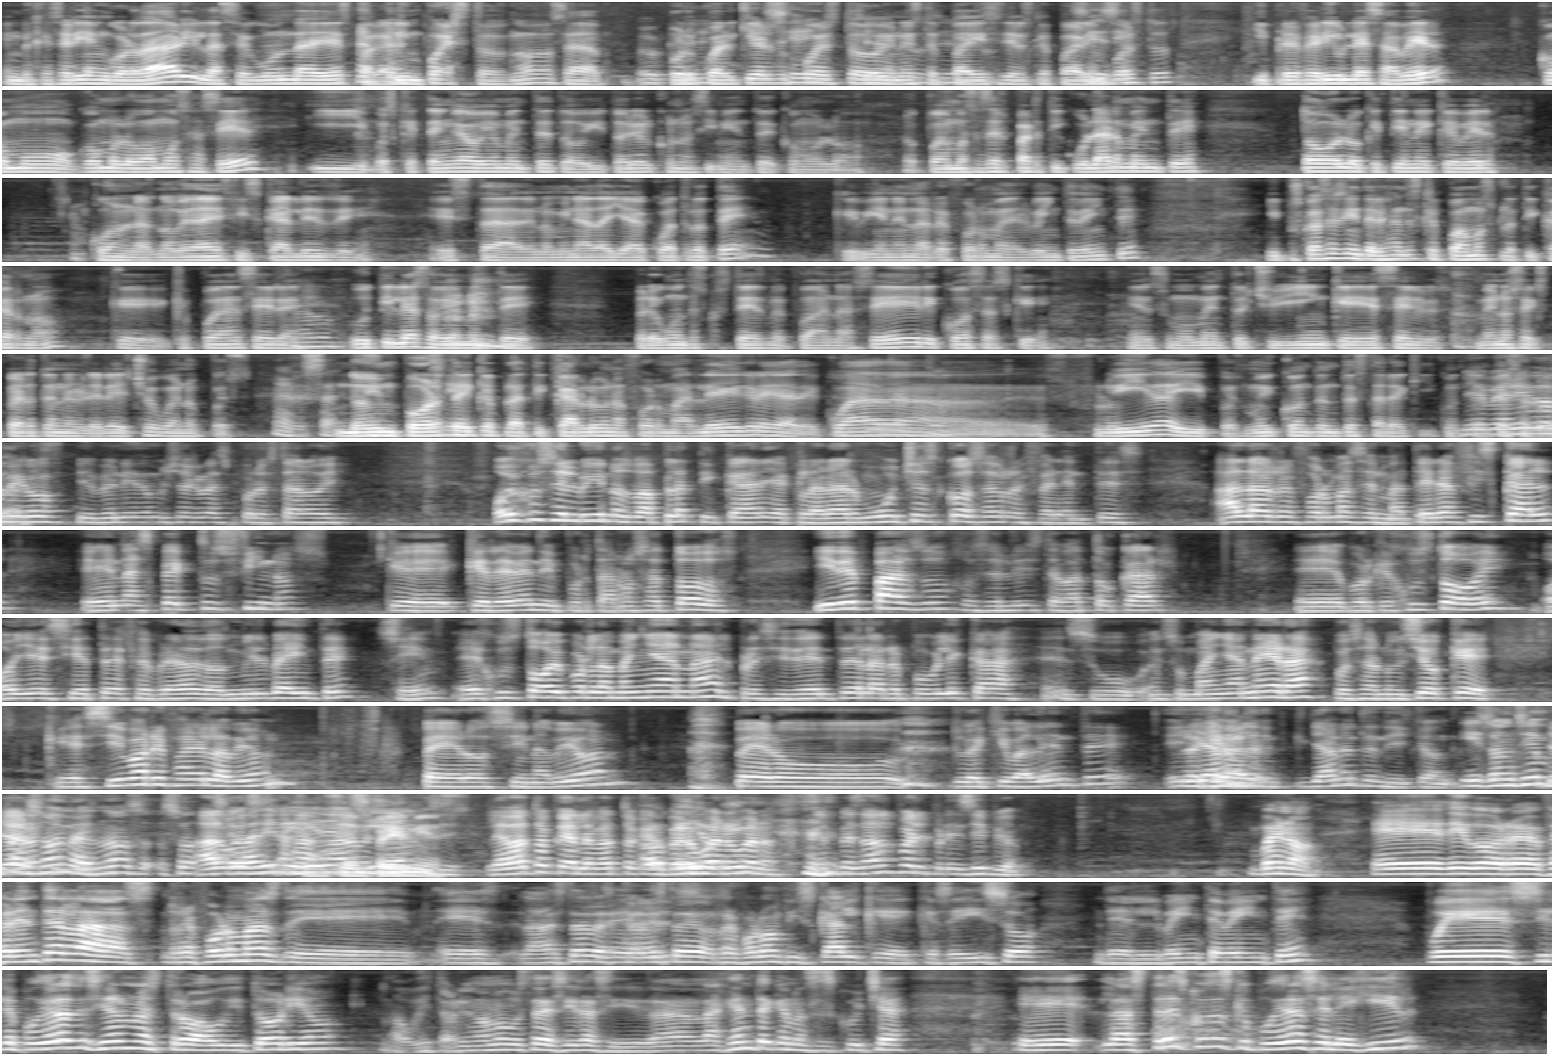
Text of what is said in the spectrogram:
envejecer y engordar y la segunda es pagar impuestos, ¿no? O sea, por cualquier Sí, supuesto cierto, en este cierto. país tienes que pagar Sí, sí. impuestos y preferible saber cómo, cómo lo vamos a hacer y pues que tenga obviamente tu auditorio el conocimiento de cómo lo, lo podemos hacer, particularmente todo lo que tiene que ver con las novedades fiscales de esta denominada ya 4T, que viene en la reforma del 2020. Y pues cosas interesantes que podamos platicar, ¿no? Que, que puedan ser eh, Claro. útiles, obviamente preguntas que ustedes me puedan hacer y cosas que en su momento Chuyín, que es el menos experto en el derecho, bueno, pues Exacto. no importa, Sí. hay que platicarlo de una forma alegre, adecuada, fluida y pues muy contento de estar aquí. Bienvenido, amigo. Bienvenido, muchas gracias por estar hoy. Hoy José Luis nos va a platicar y aclarar muchas cosas referentes a las reformas en materia fiscal en aspectos finos que, que deben de importarnos a todos. Y de paso, José Luis te va a tocar, eh, porque justo hoy, hoy es 7 de febrero de 2020, Sí. eh, justo hoy por la mañana, el presidente de la República en su, en su mañanera, pues anunció que, que sí va a rifar el avión, pero sin avión, pero lo equivalente, y Lo ya, No, equivalente. ent- ya no entendí. ¿qué onda? Y son 100 Ya no personas. ¿no? Algo se va a así, dividir ajá, en 100 100. premios. Le va a tocar, le va a tocar, pero bueno, bueno, empezamos por el principio. Bueno, eh, digo, referente a las reformas de eh, la- esta, eh, esta reforma fiscal que, que se hizo del 2020, pues si le pudieras decir a nuestro auditorio, auditorio, no me gusta decir así, a la gente que nos escucha, eh, las tres cosas que pudieras elegir,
